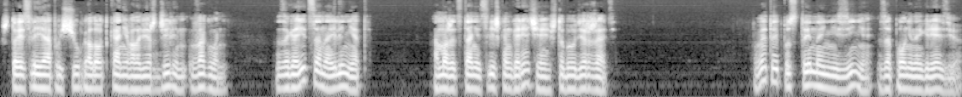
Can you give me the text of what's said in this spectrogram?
Что, если я опущу уголок ткани Валаверджилин в огонь? Загорится она или нет? А может, станет слишком горячей, чтобы удержать? В этой пустынной низине, заполненной грязью,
